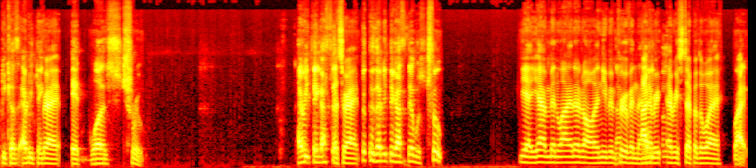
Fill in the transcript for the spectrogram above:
because everything right. it was true. Everything I said That's right. because everything I said was true. Yeah, you haven't been lying at all, and you've been No, proving that every every step of the way. Right.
